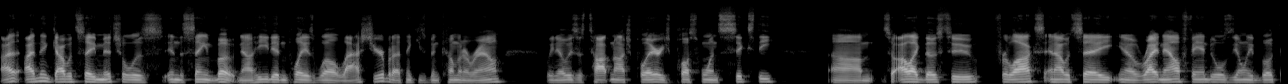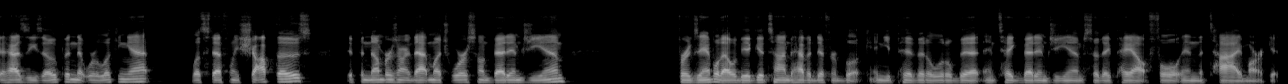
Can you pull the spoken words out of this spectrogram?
I, I think I would say Mitchell is in the same boat. Now he didn't play as well last year, but I think he's been coming around. We know he's a top notch player. He's plus 160. Um, so I like those two for locks. And I would say, you know, right now, FanDuel is the only book that has these open that we're looking at. Let's definitely shop those. If the numbers aren't that much worse on BetMGM, for example, that would be a good time to have a different book and you pivot a little bit and take BetMGM so they pay out full in the tie market.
